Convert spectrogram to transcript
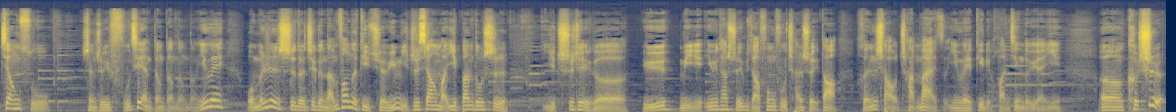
江苏。甚至于福建等等等等，因为我们认识的这个南方的地区，鱼米之乡嘛，一般都是以吃这个鱼米，因为它水比较丰富，产水稻，很少产麦子，因为地理环境的原因。呃，可是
